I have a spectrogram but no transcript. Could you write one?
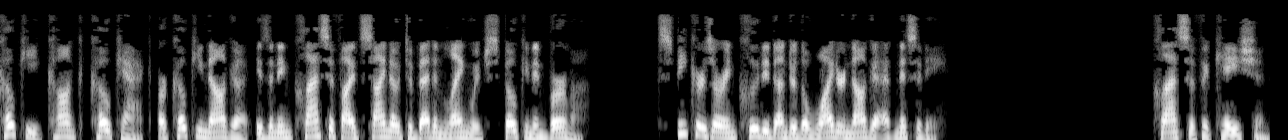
Koki, Konk, Kokak, or Koki Naga, is an unclassified Sino-Tibetan language spoken in Burma. Speakers are included under the wider Naga ethnicity. Classification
